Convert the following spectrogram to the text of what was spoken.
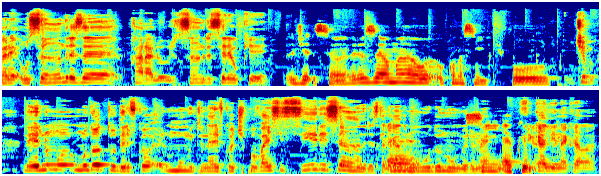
Pera aí, o San Andreas é. Caralho, o San Andreas seria o quê? Ge- Sanders é uma. Como assim? Tipo. Tipo, ele não mu- mudou tudo, ele ficou muito, né? Ele ficou tipo Vice City e San Andreas, tá ligado? É, não muda o número, sim, né? é que- Fica ali naquela.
